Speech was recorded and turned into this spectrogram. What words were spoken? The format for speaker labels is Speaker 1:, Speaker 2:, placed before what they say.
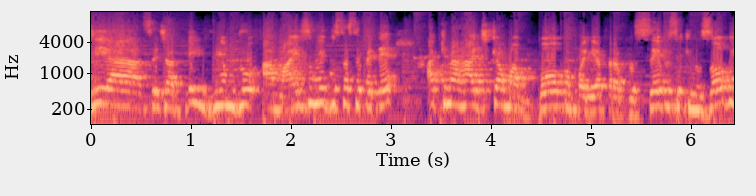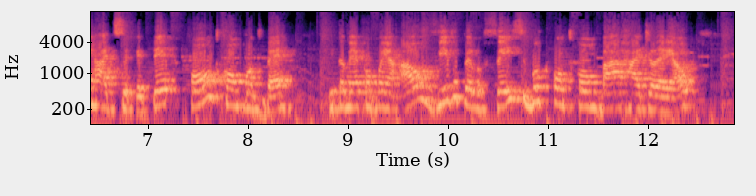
Speaker 1: dia, seja bem-vindo a mais um Regusta CPT aqui na rádio que é uma boa companhia para você, você que nos ouve em radiocpt.com.br e também acompanha ao vivo pelo facebook.com.br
